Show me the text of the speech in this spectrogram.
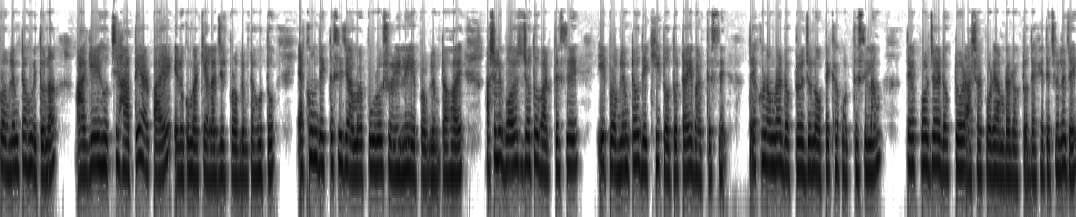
প্রবলেমটা হইতো না। আগে হচ্ছে হাতে আর পায়ে এরকম আর কি অ্যালার্জির প্রবলেমটা হতো। এখন দেখতেছি যে আমার পুরো শরীরে এই প্রবলেমটা হয়। আসলে বয়স যত বাড়তেছে, এই প্রবলেমটাও দেখি ততটাই বাড়তেছে। তো এখন আমরা ডক্টরের জন্য অপেক্ষা করতেছিলাম। তো এক পর্যায়ে ডক্টর আসার পরে আমরা ডক্টর দেখাতে চলে যাই।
